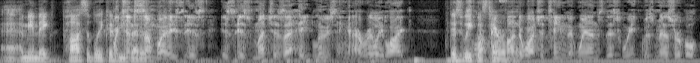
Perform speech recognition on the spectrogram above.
I mean, they possibly could Which be better. in some ways is, is as much as I hate losing, and I really like This week was a lot more terrible. fun to watch a team that wins. This week was miserable.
